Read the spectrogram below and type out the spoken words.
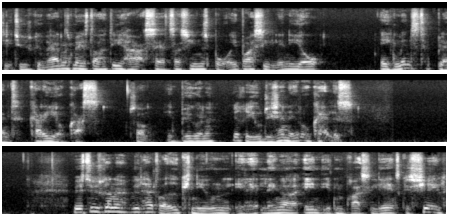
de tyske verdensmestre de har sat sig sine spor i Brasilien i år. Ikke mindst blandt Cariocas, som indbyggerne i Rio de Janeiro kaldes. Hvis tyskerne ville have drevet kniven længere ind i den brasilianske sjæl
